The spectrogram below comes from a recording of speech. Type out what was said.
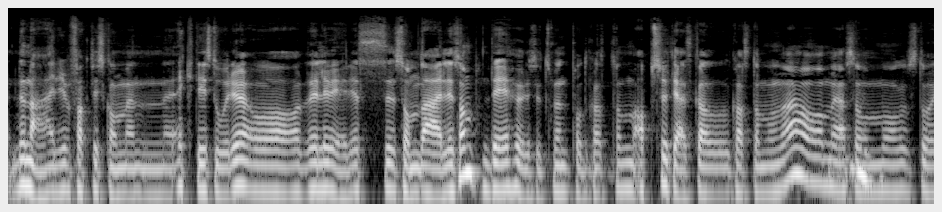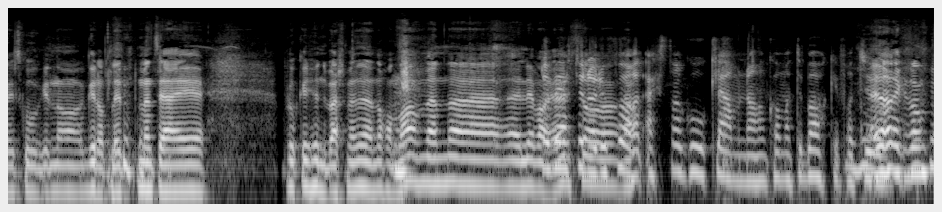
den er faktisk om en ekte historie, og det leveres som det er, liksom. Det høres ut som en podkast som absolutt jeg skal kaste om meg, og jeg som må stå i skogen og gråte litt mens jeg plukker hundebæsj med den ene hånda, men uh, Eller hva vet gjør. Du når du får ja. en ekstra god klem når han kommer tilbake fra turen. Ja, ikke sant.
